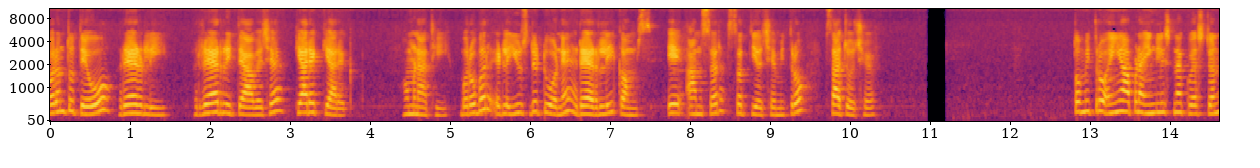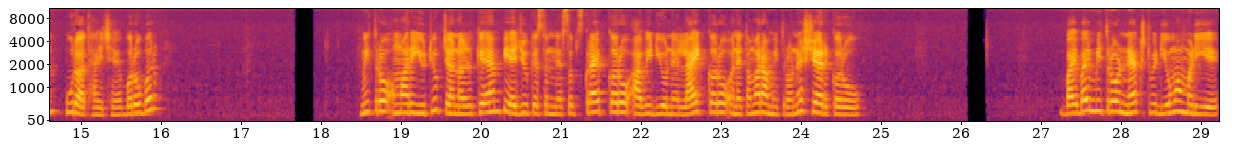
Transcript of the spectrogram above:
પરંતુ તેઓ રેરલી રેર રીતે આવે છે ક્યારેક ક્યારેક. હમણાંથી, બરોબર? એટલે યુઝડ ટુ અને રેરલી કમ્સ એ આન્સર સત્ય છે મિત્રો, સાચો છે. તો મિત્રો, અહીંયા આપણા ઇંગ્લિશના ક્વેશ્ચન પૂરા થાય છે, બરોબર? મિત્રો, અમારી યુટ્યુબ ચેનલ કે એમપી એજ્યુકેશનને સબસ્ક્રાઇબ કરો, આ વિડીયોને લાઇક કરો અને તમારા મિત્રોને શેર કરો. બાય બાય મિત્રો, નેક્સ્ટ વિડીયોમાં મળીએ.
